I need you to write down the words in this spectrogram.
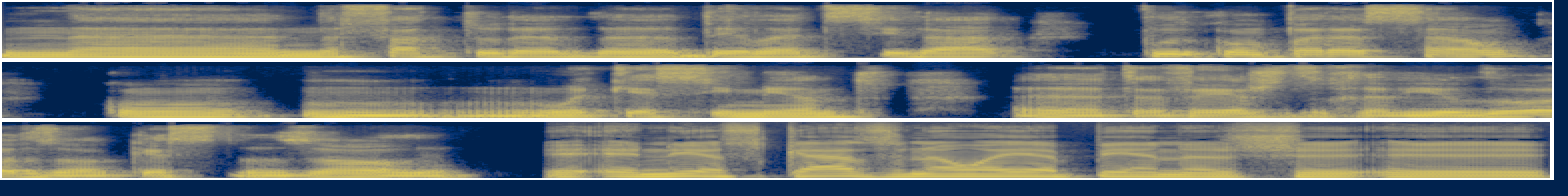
na, na fatura da, da eletricidade, por comparação com um, um aquecimento uh, através de radiadores ou aquecedores a óleo. Nesse caso, não é apenas uh,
